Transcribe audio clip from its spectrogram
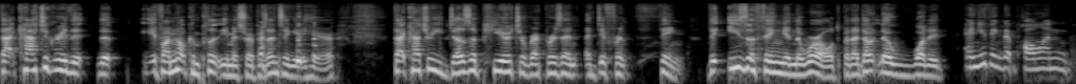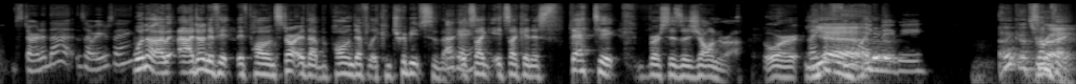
that category that that if I'm not completely misrepresenting it here, that category does appear to represent a different thing. There is a thing in the world, but I don't know what it. And you think that Pollen started that? Is that what you're saying? Well, no, I, I don't know if it, if Pollen started that, but Pollen definitely contributes to that. Okay. It's like it's like an aesthetic versus a genre, or Like Yeah. a feeling, maybe. I think that's Something. right.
